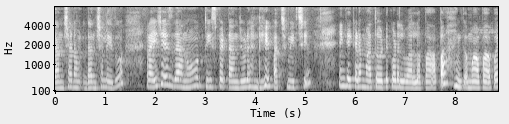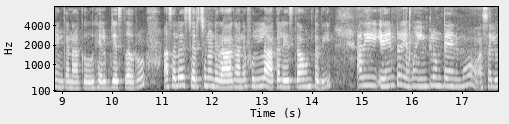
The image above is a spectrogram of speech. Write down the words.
దంచడం దంచలేదు. ట్రై చేసాను తీసి పెట్టాను చూడండి పచ్చిమిర్చి. ఇంకా ఇక్కడ మా తోటికొడలు వాళ్ళ పాప ఇంకా మా పాప ఇంకా నాకు హెల్ప్ చేస్తారు. అసలే చర్చ్ నుండి రాగానే ఫుల్ ఆకలి వేస్తూ ఉంటుంది. అది ఏంటో ఏమో ఇంట్లో ఉంటాయేమో అసలు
